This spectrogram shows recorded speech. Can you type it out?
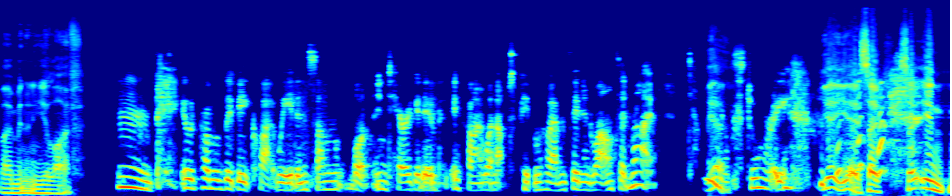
moment in your life. Mm, it would probably be quite weird and somewhat interrogative if I went up to people who haven't seen in a while and said, "Right, tell me yeah. your story." yeah, yeah. So, so in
